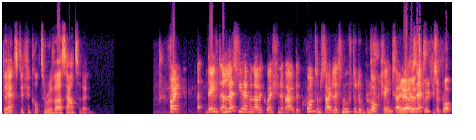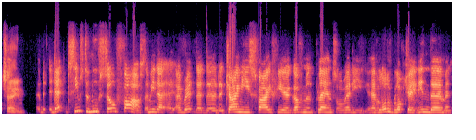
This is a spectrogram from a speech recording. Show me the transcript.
that yeah. it's difficult to reverse out of it. All right. David, unless you have another question about the quantum side, let's move to the blockchain side. Yeah, let's move to blockchain that seems to move so fast. I mean, I, I read that the, the Chinese five year government plans already have a lot of blockchain in them, and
